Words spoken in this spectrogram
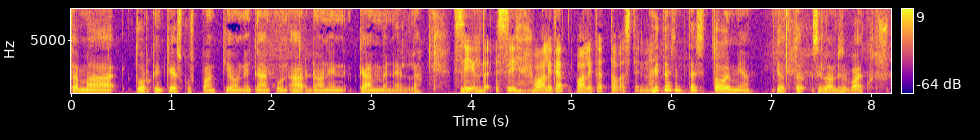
tämä Turkin keskuspankki on ikään kuin Erdoganin kämmenellä. Siltä, si, valitet, valitettavasti näin. Miten se pitäisi toimia, jotta sillä olisi vaikutus?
